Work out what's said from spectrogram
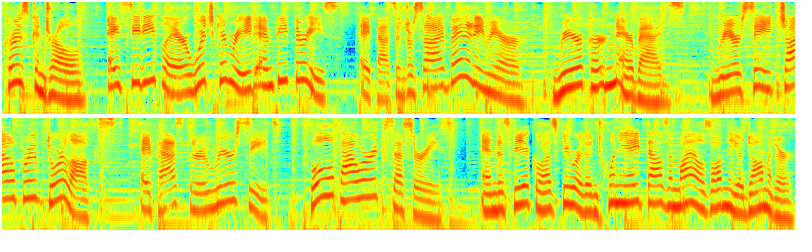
cruise control, a CD player which can read MP3s, a passenger side vanity mirror, rear curtain airbags, rear seat child-proof door locks, a pass-through rear seat, full power accessories, and this vehicle has fewer than 28,000 miles on the odometer.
